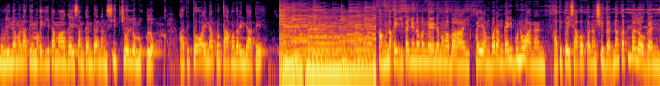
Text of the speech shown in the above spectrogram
Muli naman natin makikita mga guys ang ganda ng sitio Lumuklok. At ito ay napuntahan ko na rin dati. Ang nakikita nyo naman ngayon ng mga bahay ay ang barangay Bunuanan at ito ay sakop pa ng siyudad ng Katbalogan.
